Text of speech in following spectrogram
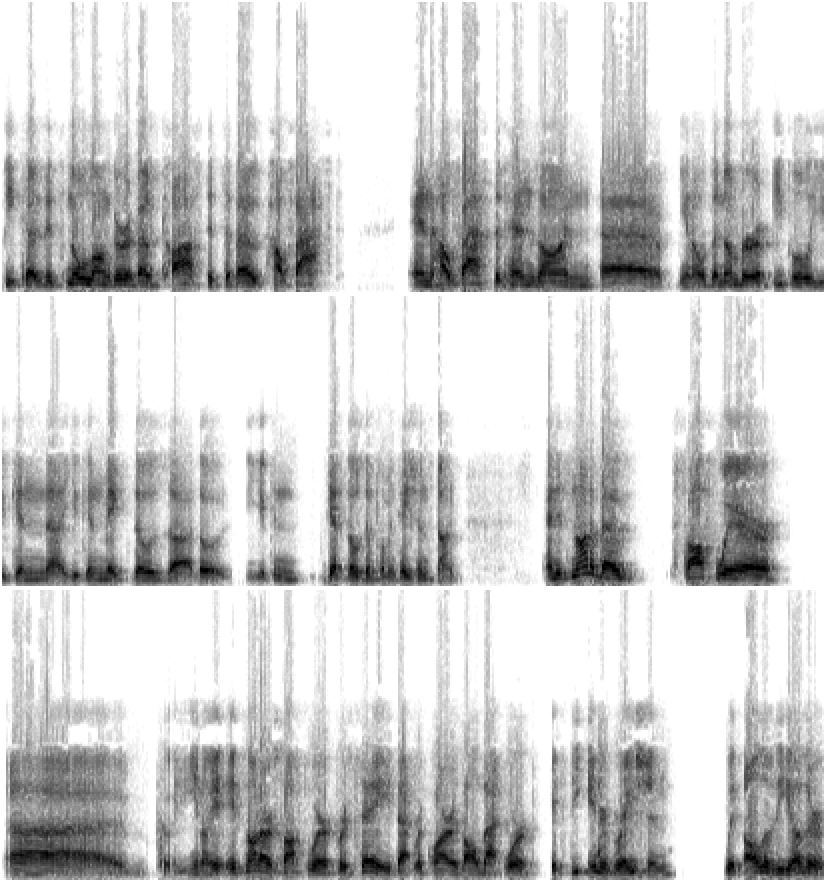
because it's no longer about cost, it's about how fast. And how fast depends on uh, you know, the number of people you can you can make those, those, you can get those implementations done. And it's not Uh, our software per se that requires all that work. It's the integration with all of the other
